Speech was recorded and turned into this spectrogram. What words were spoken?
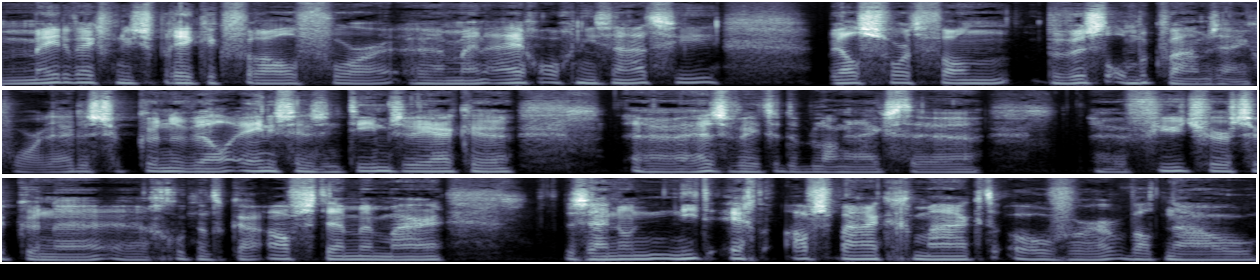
medewerkers, nu spreek ik vooral voor mijn eigen organisatie, wel een soort van bewust onbekwaam zijn geworden. Hè. Dus ze kunnen wel enigszins in teams werken. Uh, hè, ze weten de belangrijkste uh, features. Ze kunnen uh, goed met elkaar afstemmen. Maar er zijn nog niet echt afspraken gemaakt over wat nou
